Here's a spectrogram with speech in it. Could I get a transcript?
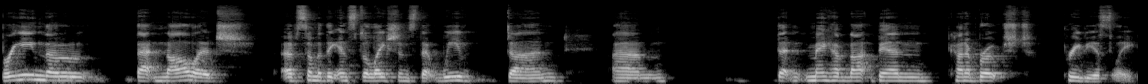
bringing the that knowledge of some of the installations that we've done um, that may have not been kind of broached previously.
